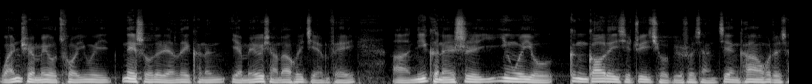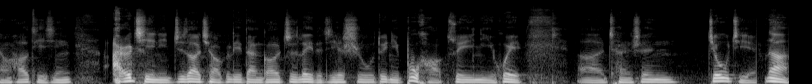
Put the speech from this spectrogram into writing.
完全没有错，因为那时候的人类可能也没有想到会减肥啊。你可能是因为有更高的一些追求，比如说想健康或者想好体型。而且你知道巧克力蛋糕之类的这些食物对你不好，所以你会，啊产生纠结。那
